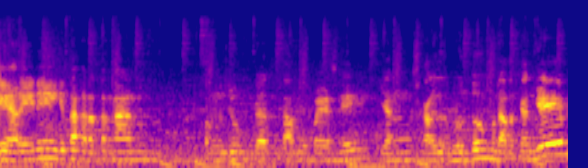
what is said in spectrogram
Oke, hari ini kita kedatangan pengunjung dan tamu PSE yang sekaligus beruntung mendapatkan game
